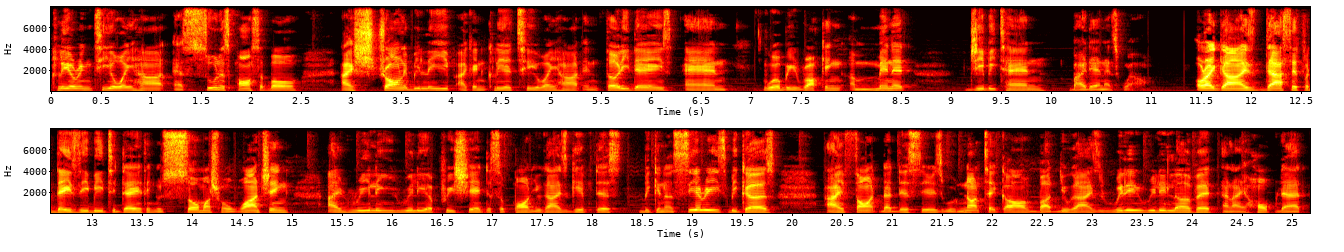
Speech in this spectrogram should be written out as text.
clearing TOA hard as soon as possible. I strongly believe I can clear TOA hard in 30 days and will be rocking a minute GB10 by then as well. Alright guys, that's it for DaisyB today. Thank you so much for watching. I really, really appreciate the support you guys give this beginner series because I thought that this series would not take off, but you guys really, really love it, and I hope that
